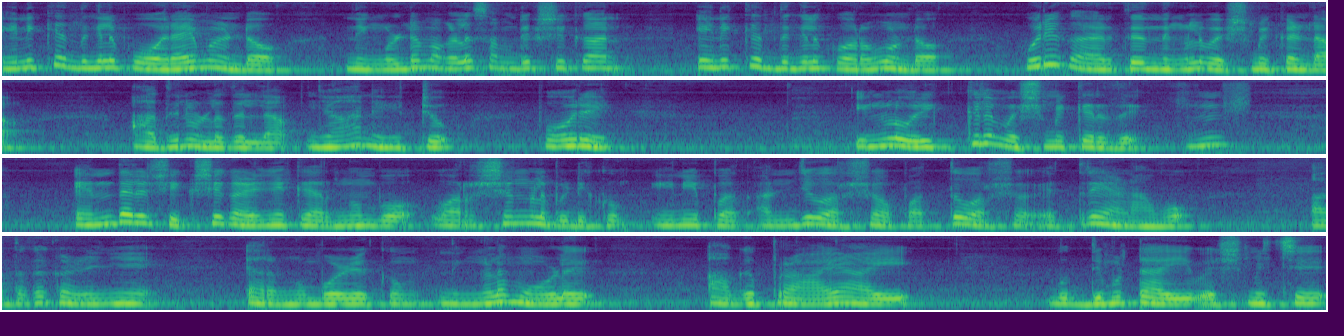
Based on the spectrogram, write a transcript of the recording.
എനിക്ക് എന്തെങ്കിലും പോരായ്മ ഉണ്ടോ? നിങ്ങളുടെ മകളെ സംരക്ഷിക്കാൻ എനിക്ക് എന്തെങ്കിലും കുറവുണ്ടോ? ഒരു കാര്യത്തിൽ നിങ്ങൾ വിഷമിക്കണ്ട. അതിനുള്ളതെല്ലാം ഞാൻ ഏറ്റു. പോരെ. നിങ്ങൾ ഒരിക്കലും വിഷമിക്കരുത്. എന്തായാലും ശിക്ഷ കഴിഞ്ഞൊക്കെ ഇറങ്ങുമ്പോൾ വർഷങ്ങൾ പിടിക്കും. ഇനിയിപ്പോൾ അഞ്ച് വർഷമോ പത്ത് വർഷമോ എത്രയാണാവോ? അതൊക്കെ കഴിഞ്ഞ് ഇറങ്ങുമ്പോഴേക്കും നിങ്ങളെ മോൾ ആകെ പ്രായമായി ബുദ്ധിമുട്ടായി വിഷമിച്ച്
